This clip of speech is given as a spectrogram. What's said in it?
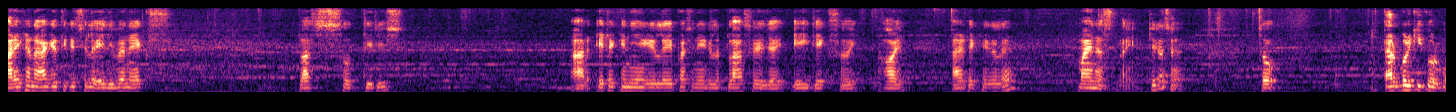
আর এখানে আগে থেকে ছিল ইলেভেন এক্স প্লাস ছত্রিশ। আর এটাকে নিয়ে গেলে, এই পাশে নিয়ে গেলে প্লাস হয়ে যায় এইট এক্স হয় আর এটাকে গেলে মাইনাস নাইন ঠিক আছে? তো তারপর কি করব?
